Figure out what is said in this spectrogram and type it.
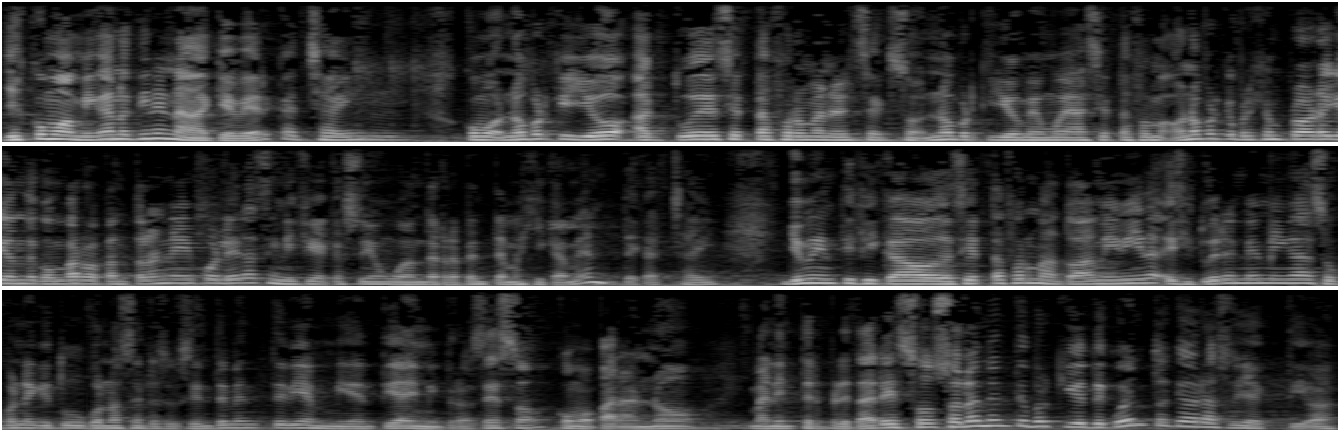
Y es como, amiga, no tiene nada que ver, ¿cachai? Como, no porque yo actúe de cierta forma en el sexo, no porque yo me mueva de cierta forma, o no porque, por ejemplo, ahora yo ando con barba, pantalones y polera, significa que soy un weón de repente mágicamente, ¿cachai? Yo me he identificado de cierta forma toda mi vida, y si tú eres mi amiga, supone que tú conoces lo suficientemente bien mi identidad y mi proceso, como para no malinterpretar eso, solamente porque yo te cuento que ahora soy activa.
